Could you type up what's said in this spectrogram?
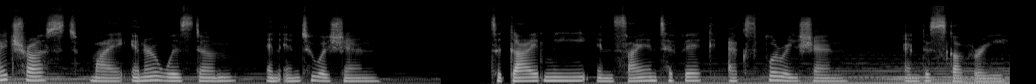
I trust my inner wisdom and intuition to guide me in scientific exploration and discovery.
